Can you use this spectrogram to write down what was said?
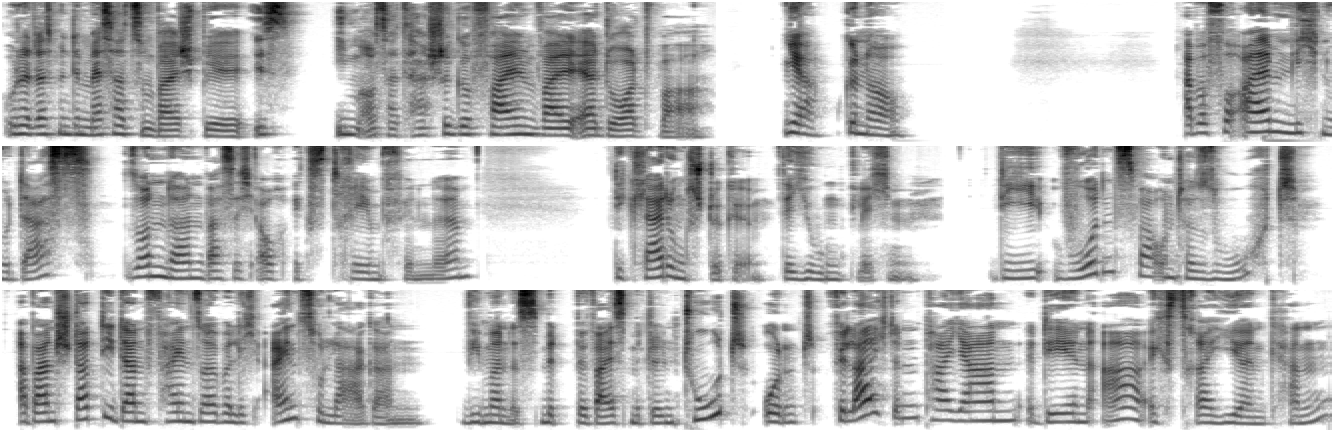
Oder das mit dem Messer zum Beispiel ist ihm aus der Tasche gefallen, weil er dort war. Ja, genau. Aber vor allem nicht nur das, sondern was ich auch extrem finde, die Kleidungsstücke der Jugendlichen. Die wurden zwar untersucht, aber anstatt die dann fein säuberlich einzulagern, wie man es mit Beweismitteln tut und vielleicht in ein paar Jahren DNA extrahieren kann,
